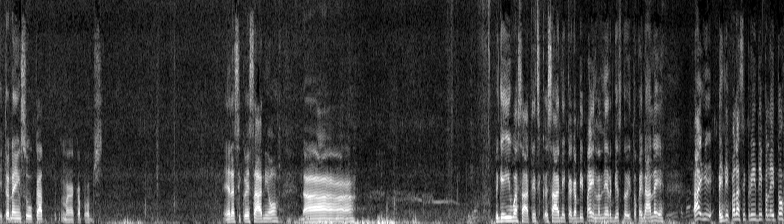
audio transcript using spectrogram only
Ito na yung sukat mga kapobs. Na si Kuya Sani oh. Na nag-iiwas sa atin si Kuya Sani kagabi pa eh. Na-nervous daw ito kay nanay eh. Ay, ay, hindi pala si Freddy pala ito.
